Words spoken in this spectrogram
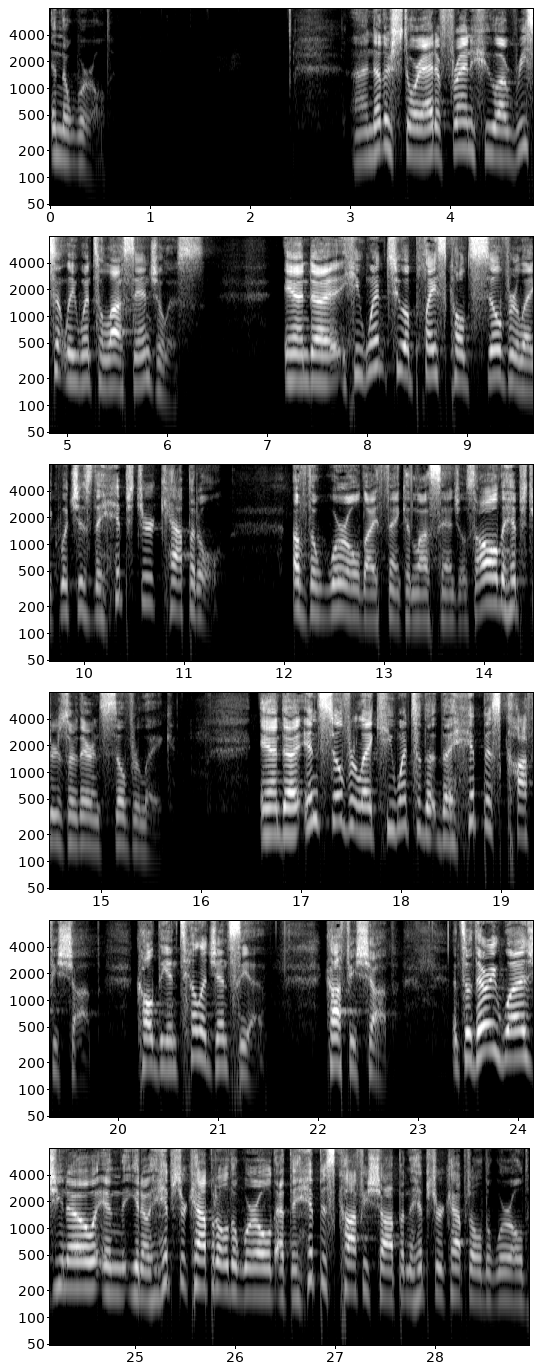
in the world. Another story I had a friend who uh, recently went to Los Angeles, and uh, he went to a place called Silver Lake, which is the hipster capital of the world, I think, in Los Angeles. All the hipsters are there in Silver Lake. And uh, in Silver Lake, he went to the, the hippest coffee shop called the Intelligentsia coffee shop. And so there he was, you know, in you know hipster capital of the world, at the hippest coffee shop in the hipster capital of the world,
